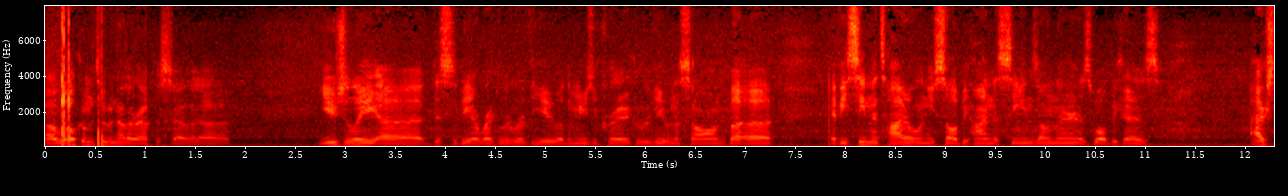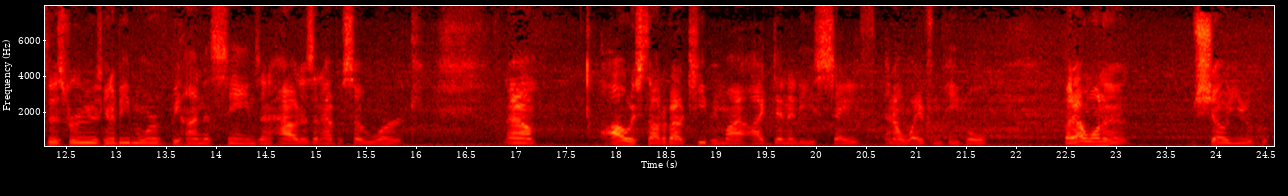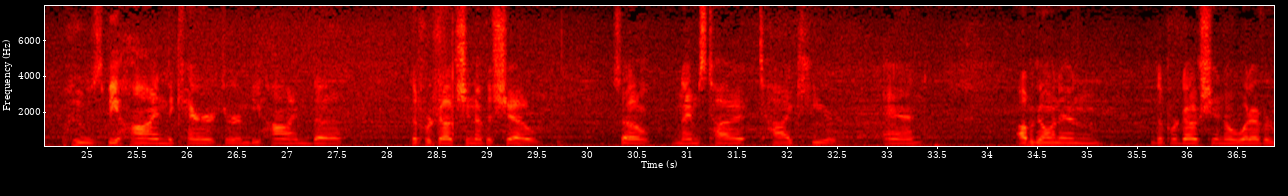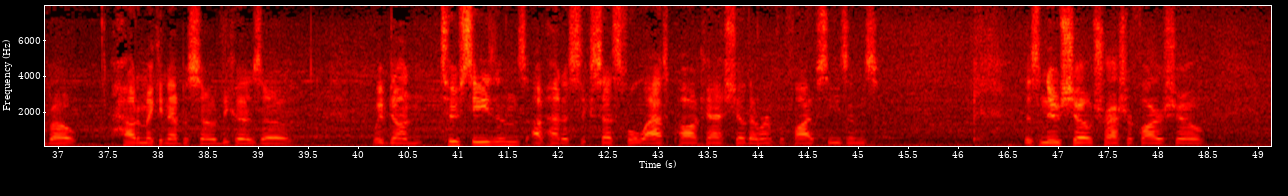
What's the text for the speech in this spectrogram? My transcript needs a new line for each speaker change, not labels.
Uh, welcome to another episode. Uh, usually, uh, this would be a regular review of the music critic reviewing the song, but uh, have you seen the title and you saw behind the scenes on there as well? Because actually, this review is going to be more of behind the scenes and how does an episode work. Now, I always thought about keeping my identity safe and away from people, but I want to show you who's behind the character and behind the the production of the show. So, name's Ty Ty Kier, and I'll be going in the production or whatever about how to make an episode because uh, we've done two seasons. I've had a successful last podcast show that ran for five seasons. This new show, Trash or Fire Show,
